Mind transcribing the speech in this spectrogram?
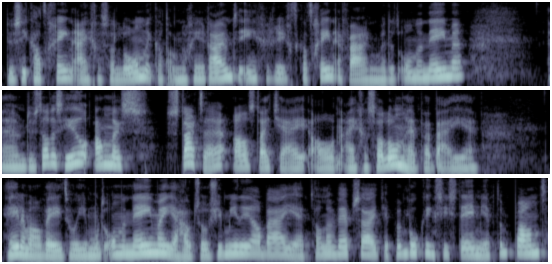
Dus ik had geen eigen salon, ik had ook nog geen ruimte ingericht, ik had geen ervaring met het ondernemen. Um, dus dat is heel anders starten als dat jij al een eigen salon hebt waarbij je helemaal weet hoe je moet ondernemen. Je houdt social media al bij, je hebt al een website, je hebt een boekingssysteem, je hebt een pand.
